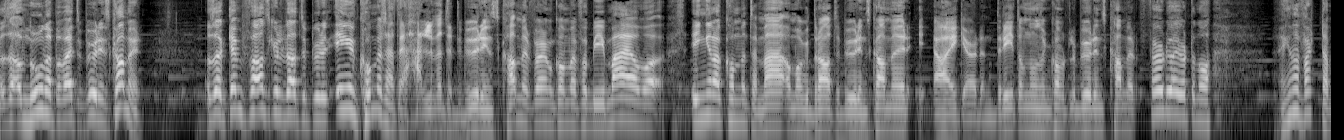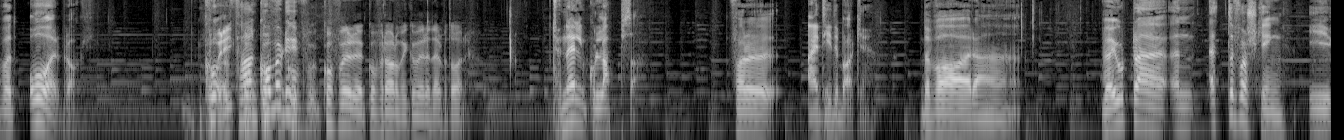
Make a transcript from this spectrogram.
Altså, om noen er på vei til Burins kammer Altså, Hvem faen skulle dra til Burins Ingen kommer seg til helvete til Burins kammer før de kommer forbi meg. Må... Ingen har kommet til meg om å dra til Burins kammer. Jeg har ikke hørt en drit om noen som kommer til Burins kammer før du har gjort det nå. Ingen har vært der på et år, Bråk. Hvor Hvorfor- faen kommer du? Hvorfor, hvorfor, hvorfor har de ikke vært der på et år? Tunnelen kollapsa for uh, ei tid tilbake. Det var uh, Vi har gjort uh, en etterforsking i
